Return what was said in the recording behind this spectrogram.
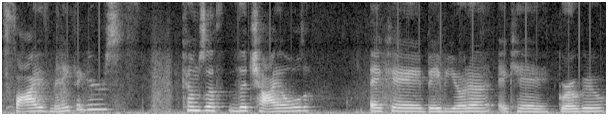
five minifigures. Comes with the child, aka Baby Yoda, aka Grogu.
